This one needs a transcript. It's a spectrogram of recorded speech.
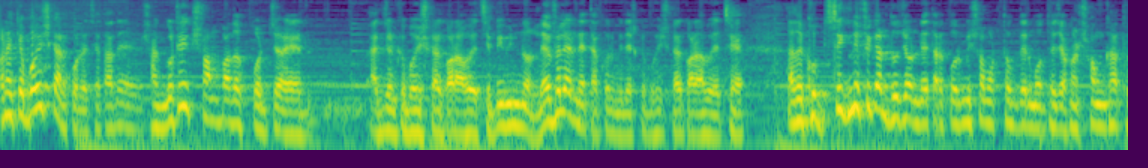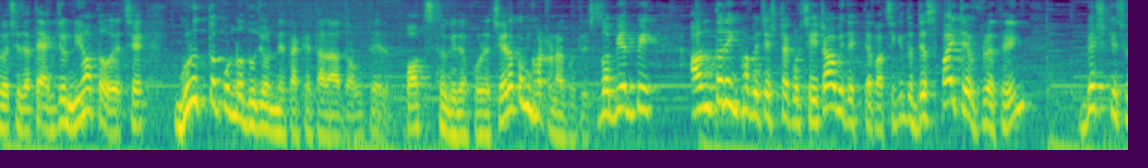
অনেকে বহিষ্কার করেছে। তাদের সাংগঠনিক সম্পাদক পর্যায়ের একজনকে বহিষ্কার করা হয়েছে। বিভিন্ন লেভেলের নেতাকর্মীদেরকে বহিষ্কার করা হয়েছে। তাদের খুব সিগনিফিক্যান্ট দুজন নেতার কর্মী সমর্থকদের মধ্যে যখন সংঘাত হয়েছে, যাতে একজন নিহত হয়েছে, গুরুত্বপূর্ণ দুজন নেতাকে তারা দলদের পদ স্থগিত করেছে। এরকম ঘটনা ঘটেছে। তো বিএনপি আন্তরিকভাবে চেষ্টা করছে, এটাও আমি দেখতে পাচ্ছি। কিন্তু ডিসপাইট এভরিথিং বেশ কিছু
